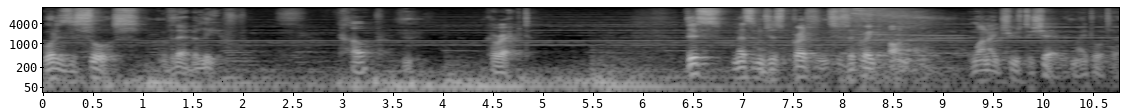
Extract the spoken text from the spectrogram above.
what is the source of their belief? Hope. Hmm. Correct. This messenger's presence is a great honor, one I choose to share with my daughter.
